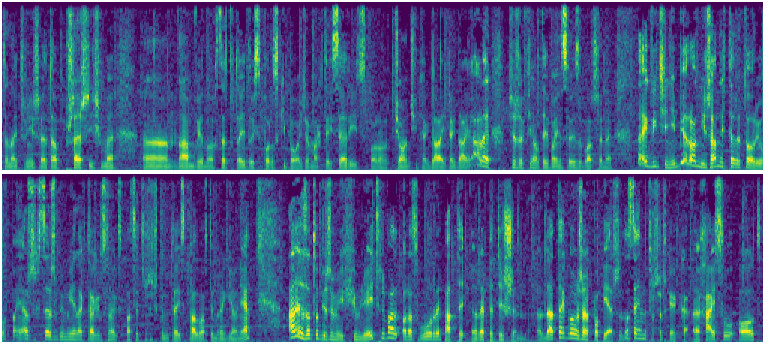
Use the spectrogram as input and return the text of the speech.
ten najtrudniejszy etap przeszliśmy. E, no a mówię, no chcę tutaj dość sporo skipować w ramach tej serii, sporo ciąć i tak dalej, i tak dalej, ale myślę, że finał tej wojny sobie zobaczymy. No jak widzicie, nie biorę oni żadnych terytoriów, ponieważ chcę, żeby mi jednak ta agresywna ekspansja troszeczkę mi tutaj spadła w tym regionie, ale za to bierzemy Humiliate Rival oraz War Repetition. Dlatego, że po pierwsze dostajemy troszeczkę hajsu od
